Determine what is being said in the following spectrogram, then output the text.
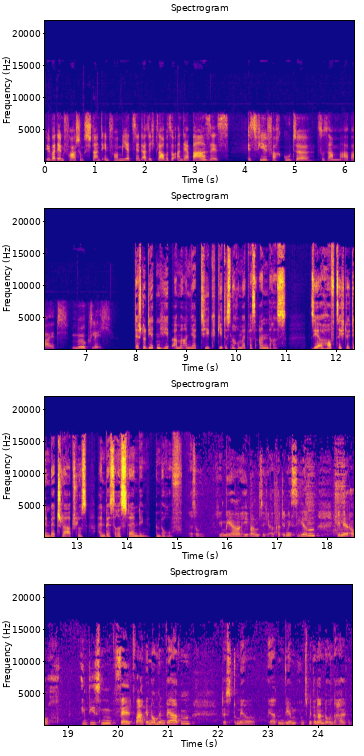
über den Forschungsstand informiert sind. Also ich glaube, so an der Basis ist vielfach gute Zusammenarbeit möglich. Der studierten Hebamme Anja Tieck geht es noch um etwas anderes. Sie erhofft sich durch den Bachelorabschluss ein besseres Standing im Beruf. Also je mehr Hebammen sich akademisieren, je mehr auch in diesem Feld wahrgenommen werden, desto mehr werden wir uns miteinander unterhalten.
